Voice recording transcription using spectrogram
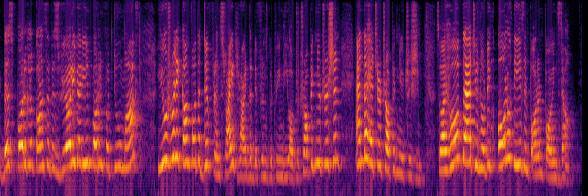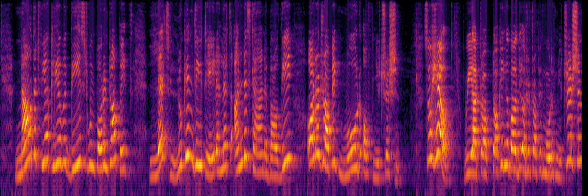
this particular concept is really very important for two marks. Usually come for the difference, right? Write the difference between the autotrophic nutrition and the heterotrophic nutrition. So I hope that you're noting all of these important points down. Now that we are clear with these two important topics, let's look in detail and let's understand about the autotrophic mode of nutrition. So here we are talk talking about the autotrophic mode of nutrition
